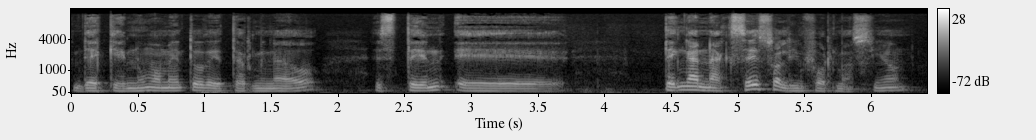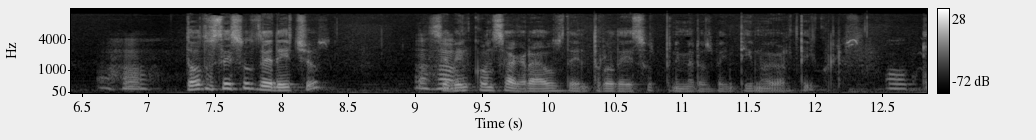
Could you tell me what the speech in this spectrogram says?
de que en un momento determinado estén, eh, tengan acceso a la información. Todos esos derechos se ven consagrados dentro de esos primeros 29 artículos. Ok,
